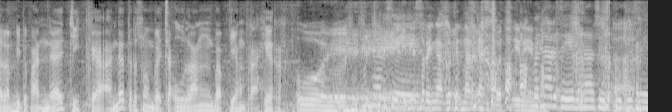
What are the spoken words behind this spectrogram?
dalam hidup Anda jika Anda terus membaca ulang bab yang terakhir. Wih. Benar sih. Ini sering aku dengarkan quotes ini. nih. Benar sih, benar sih setuju sih.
